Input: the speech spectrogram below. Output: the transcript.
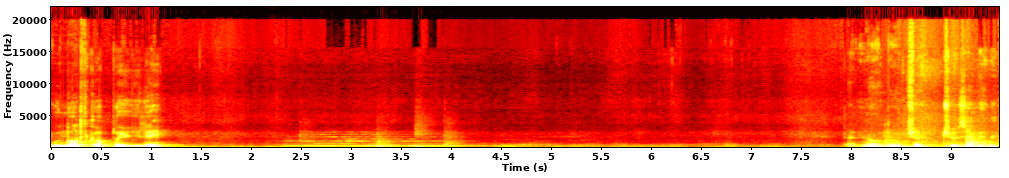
Bu Nordkap'la ilgili. Tabii ne olduğunu çok çözemedim.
